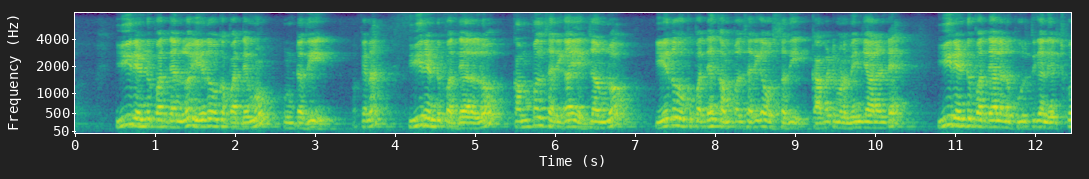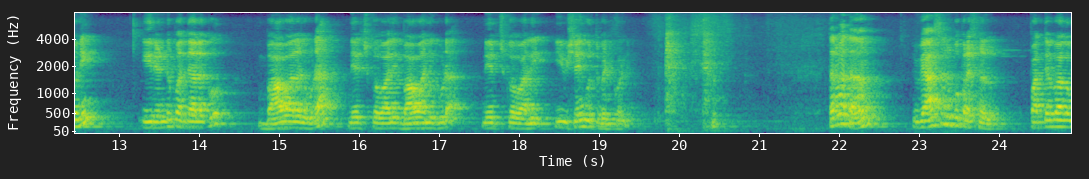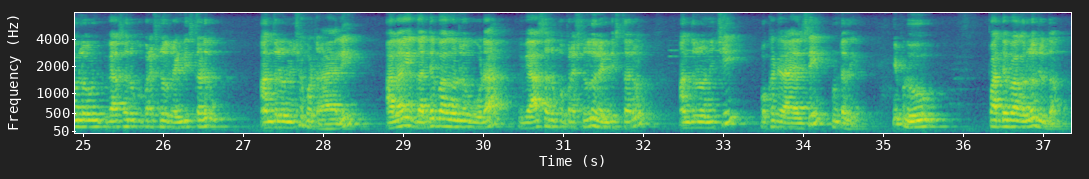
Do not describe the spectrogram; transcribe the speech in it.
ఈ రెండు పద్యంలో ఏదో ఒక పద్యము ఉంటుంది. ఓకేనా? ఈ రెండు పద్యాలలో కంపల్సరిగా ఎగ్జామ్లో ఏదో ఒక పద్యం కంపల్సరిగా వస్తుంది. కాబట్టి మనం ఏం చేయాలంటే ఈ రెండు పద్యాలను పూర్తిగా నేర్చుకొని ఈ రెండు పద్యాలకు భావాలను కూడా నేర్చుకోవాలి. భావాన్ని కూడా నేర్చుకోవాలి. ఈ విషయం గుర్తుపెట్టుకోండి. తర్వాత వ్యాసరూప ప్రశ్నలు. పద్య భాగంలో వ్యాసరూప ప్రశ్నలు రెండు ఇస్తాడు అందులో నుంచి ఒకటి రాయాలి. అలాగే గద్య భాగంలో కూడా వ్యాసరూప ప్రశ్నలు రెండు ఇస్తారు అందులో నుంచి ఒకటి రాయాల్సి ఉంటుంది. ఇప్పుడు పద్య భాగంలో చూద్దాం.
